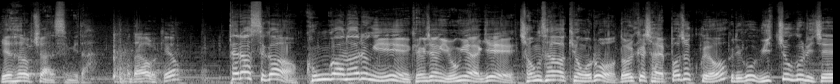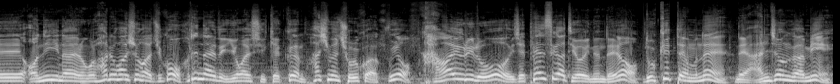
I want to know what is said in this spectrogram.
예사롭지 않습니다. 한번 나가볼게요. 테라스가 공간 활용이 굉장히 용이하게 정사각형으로 넓게 잘 뻗었고요. 그리고 위쪽을 이제 어닝이나 이런 걸 활용하셔가지고 흐린 날에도 이용할 수 있게끔 하시면 좋을 것 같고요. 강화 유리로 이제 펜스가 되어 있는데요. 높기 때문에 네, 안정감이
